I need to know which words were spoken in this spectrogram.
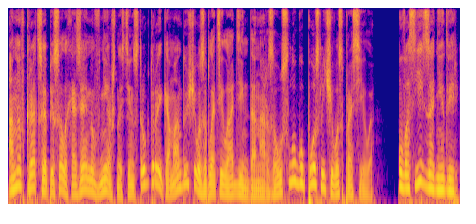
Она вкратце описала хозяину внешность инструктора и командующего заплатила один донар за услугу, после чего спросила. «У вас есть задняя дверь?»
